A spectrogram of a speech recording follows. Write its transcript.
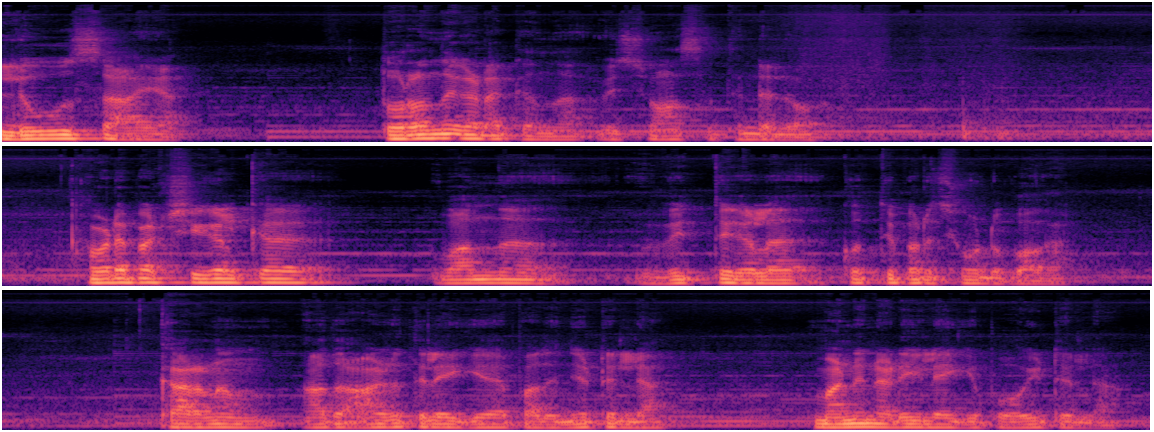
ലൂസായ തുറന്നു കിടക്കുന്ന വിശ്വാസത്തിന്റെ ലോകം. അവിടെ പക്ഷികൾക്ക് വന്ന് വിത്തുകൾ കൊത്തിപ്പറിച്ചുകൊണ്ട് പോകാം. കാരണം അത് ആഴത്തിലേക്ക് പതിഞ്ഞിട്ടില്ല മണ്ണിനടിയിലേക്ക് പോയിട്ടില്ല.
